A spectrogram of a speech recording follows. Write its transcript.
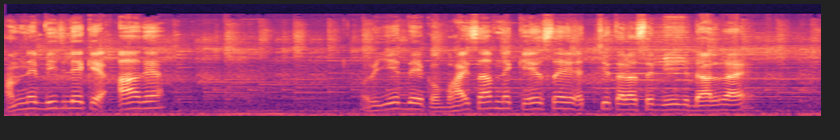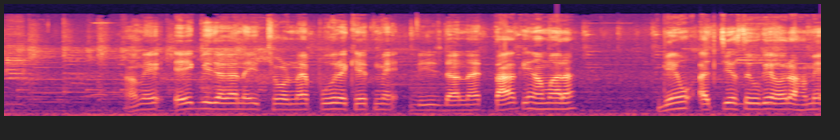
हमने बीज लेके आ गया। और ये देखो, भाई साहब ने कैसे अच्छी तरह से बीज डाल रहा है। हमें एक भी जगह नहीं छोड़ना है, पूरे खेत में बीज डालना है, ताकि हमारा गेहूँ अच्छे से उगे और हमें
